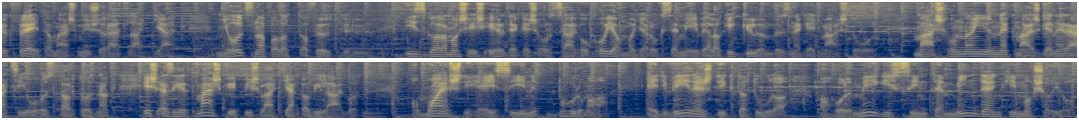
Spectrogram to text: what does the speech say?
Önök Frey Tamás műsorát látják. Nyolc nap alatt a föld körül. Izgalmas és érdekes országok olyan magyarok szemével, akik különböznek egymástól. Máshonnan jönnek, más generációhoz tartoznak, és ezért másképp is látják a világot. A ma esti helyszín Burma, egy véres diktatúra, ahol mégis szinte mindenki mosolyog.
